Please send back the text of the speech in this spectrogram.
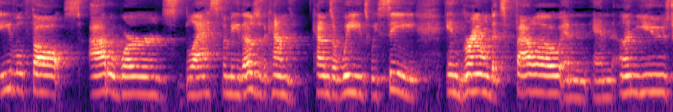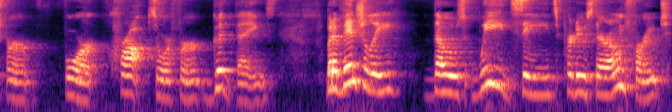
evil thoughts, idle words, blasphemy. Those are the kinds kinds of weeds we see in ground that's fallow and and unused for for crops or for good things. But eventually, those weed seeds produce their own fruit.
